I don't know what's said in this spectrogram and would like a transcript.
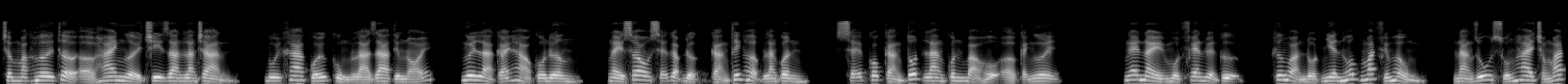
Trầm mặc hơi thở ở hai người chi gian lan tràn, Bùi Kha cuối cùng là ra tiếng nói, ngươi là cái hảo cô nương, ngày sau sẽ gặp được càng thích hợp lang quân, sẽ có càng tốt lang quân bảo hộ ở cạnh ngươi. Nghe này một phen luyện cự, Khương Hoản đột nhiên hốc mắt phím hồng, nàng rũ xuống hai tròng mắt,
